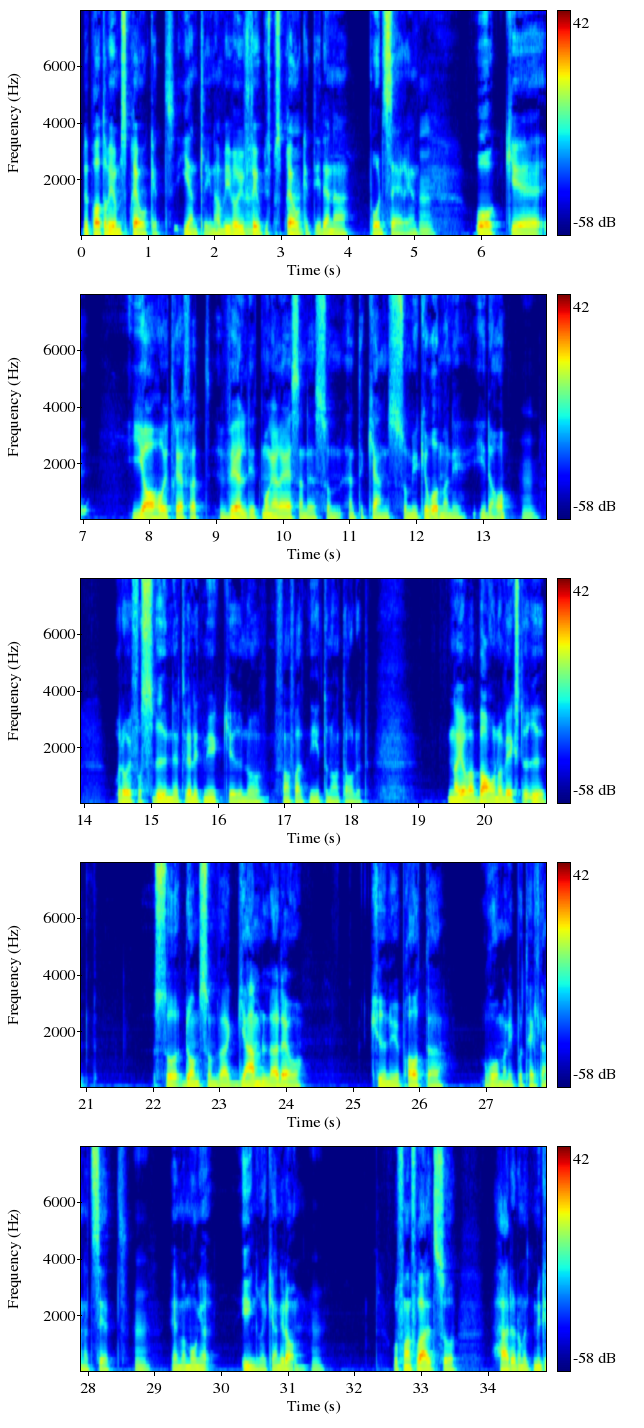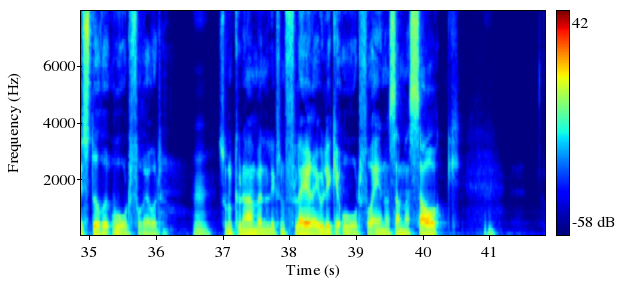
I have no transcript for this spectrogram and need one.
Nu pratar vi om språket egentligen. Vi var ju fokus på språket i denna poddserien. Och eh, jag har ju träffat väldigt många resande som inte kan så mycket romani idag. Och det har ju försvunnit väldigt mycket under framförallt 1900-talet. När jag var barn och växte upp, så de som var gamla då kunde ju prata romani på ett helt annat sätt än vad många yngre kan idag. Och framförallt så hade de ett mycket större ordförråd. Så de kunde använda liksom flera olika ord för en och samma sak.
